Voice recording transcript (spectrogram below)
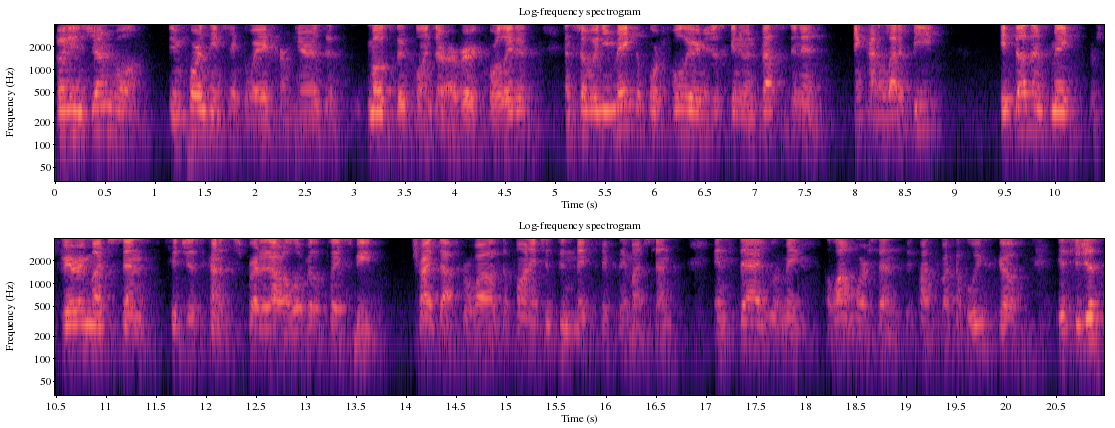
but in general, the important thing to take away from here is that most of the coins are, are very correlated. And so when you make a portfolio and you're just going to invest in it and kind of let it be, it doesn't make very much sense to just kind of spread it out all over the place. We tried that for a while at the fund. It just didn't make particularly much sense. Instead, what makes a lot more sense, we talked about a couple weeks ago, is to just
